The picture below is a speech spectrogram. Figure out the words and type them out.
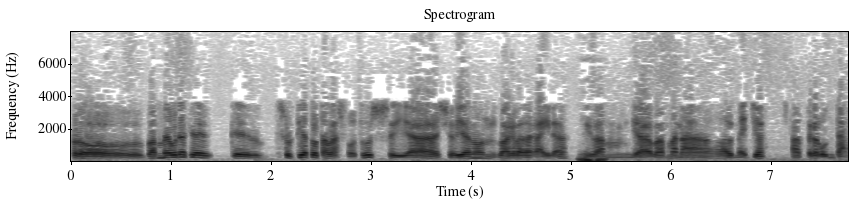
però vam veure que, que sortia totes les fotos i ja, això ja no ens va agradar gaire i vam, ja vam anar al metge a preguntar.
